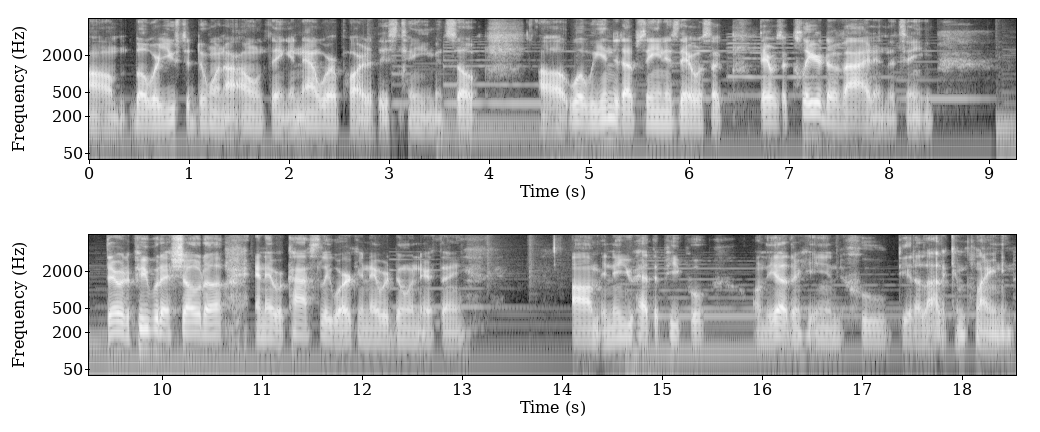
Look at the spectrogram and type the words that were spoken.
Um, but we're used to doing our own thing, and now we're a part of this team. And so, uh, what we ended up seeing is there was a there was a clear divide in the team there were the people that showed up and they were constantly working, they were doing their thing. Um, and then you had the people on the other end who did a lot of complaining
